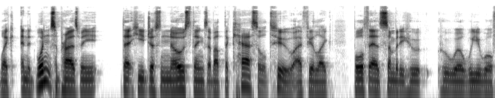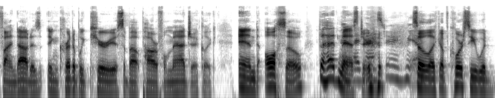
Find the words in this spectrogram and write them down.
Like, and it wouldn't surprise me that he just knows things about the castle too. I feel like both as somebody who who will we will find out is incredibly curious about powerful magic, like, and also the headmaster. headmaster, yeah. So, like, of course he would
